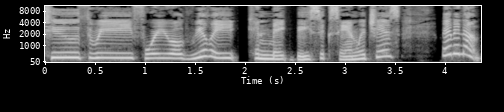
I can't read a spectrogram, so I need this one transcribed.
two, three, four year old really can make basic sandwiches maybe not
